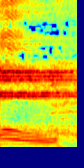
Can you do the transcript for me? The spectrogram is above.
Oh,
